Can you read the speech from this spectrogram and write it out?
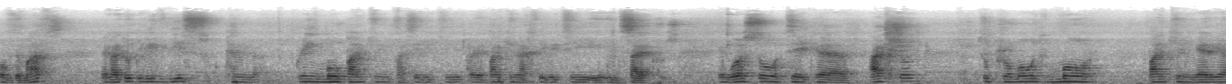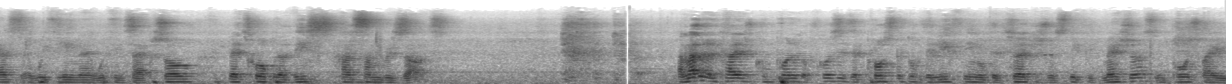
of the months. And I do believe this can bring more bunkering facility, uh, bunkering activity in, in, Cyprus. And we also take uh, action to promote more bunkering areas within, uh, within Cyprus. So let's hope that this has some results. Another encouraging component, of course, is the prospect of the lifting of the Turkish restrictive measures imposed by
